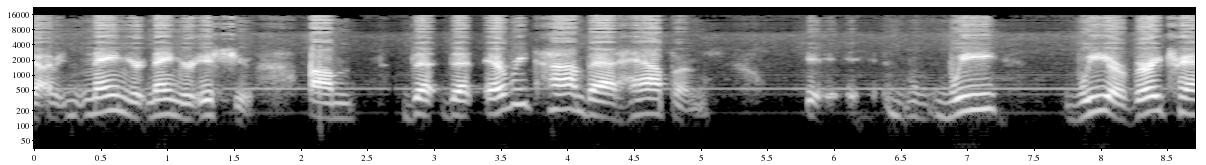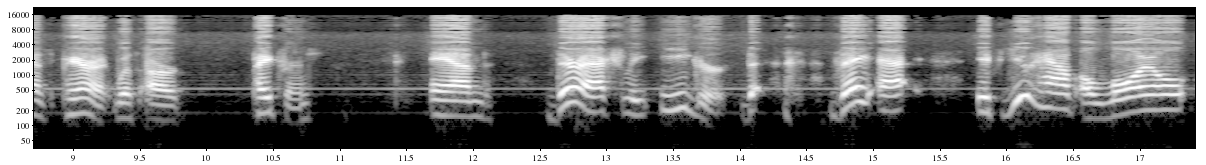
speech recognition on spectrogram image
yeah, I mean, name your name your issue. Um, that that every time that happens, i- i- we we are very transparent with our patrons and they're actually eager. Th- They, a- if you have a loyal,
